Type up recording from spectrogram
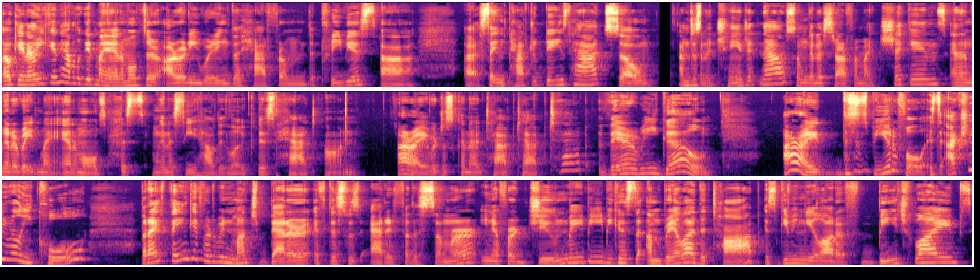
Okay, now you can have a look at my animals. They're already wearing the hat from the previous uh, uh, St. Patrick Day's hat. So I'm just gonna change it now. So I'm gonna start from my chickens, and then I'm gonna rate my animals. This, I'm gonna see how they look this hat on. All right, we're just gonna tap, tap, tap. There we go. All right, this is beautiful. It's actually really cool, but I think it would have been much better if this was added for the summer, you know, for June maybe, because the umbrella at the top is giving me a lot of beach vibes.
